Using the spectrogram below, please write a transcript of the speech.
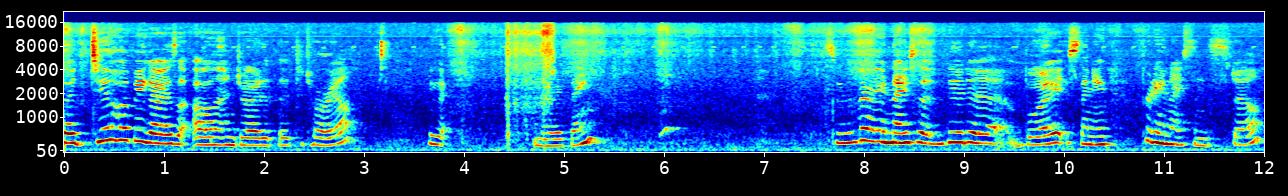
So I do hope you guys all enjoyed the tutorial You got- and everything. It's a very nice Buddha boy, standing pretty nice and still.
